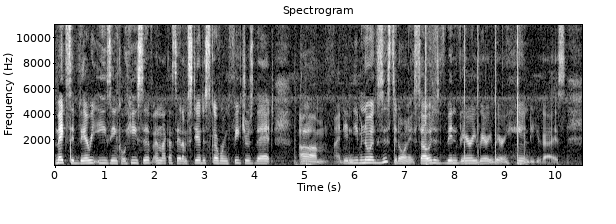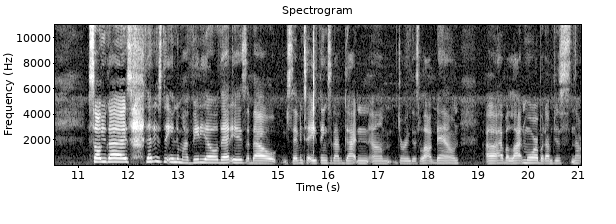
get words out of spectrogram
makes it very easy and cohesive. And like I said, I'm still discovering features that um, I didn't even know existed on it. So it has been very, very, very handy, you guys. So you guys, that is the end of my video. That is about seven to eight things that I've gotten um, during this lockdown. Uh, I have a lot more, but I'm just not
